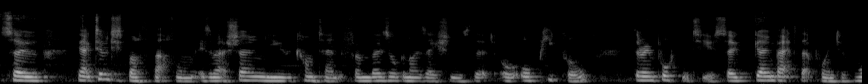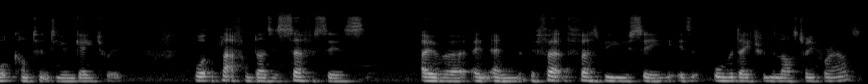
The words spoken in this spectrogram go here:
So the activities part of the platform is about showing you the content from those organisations that or, or people that are important to you. So going back to that point of what content do you engage with, what the platform does is surfaces over, and, and the, fir- the first view you see is all the data in the last 24 hours.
